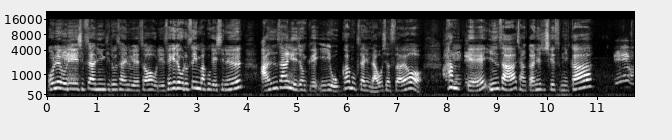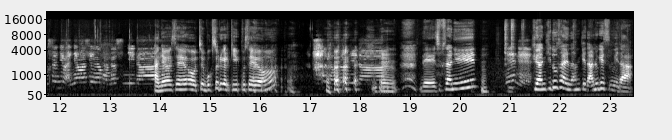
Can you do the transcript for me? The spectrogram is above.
오늘 우리 집사님 기도사인을 위해서 우리 세계적으로 쓰임받고 계시는 안산 예정교회 이옥화 목사님 나오셨어요. 함께 인사 잠깐 해주시겠습니까? 네, 목사님 안녕하세요. 반갑습니다. 안녕하세요. 어째 목소리가 이렇게 이쁘세요? 감사합니다. 음. 네, 집사님 네네. 귀한 기도사인을 함께 나누겠습니다.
